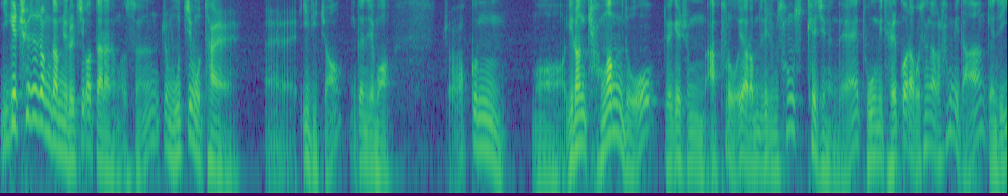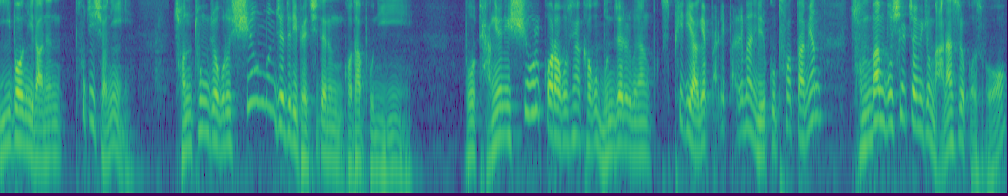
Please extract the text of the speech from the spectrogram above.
이게 최저 정답률을 찍었다라는 것은 좀 웃지 못할 에, 일이죠. 그러니까 이제 뭐 조금 뭐 이런 경험도 되게 좀 앞으로 여러분들이 좀 성숙해지는데 도움이 될 거라고 생각을 합니다. 이제 2번이라는 포지션이 전통적으로 쉬운 문제들이 배치되는 거다 보니 뭐 당연히 쉬울 거라고 생각하고 문제를 그냥 스피디하게 빨리빨리만 읽고 풀었다면 전반부 실점이 좀 많았을 것으로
